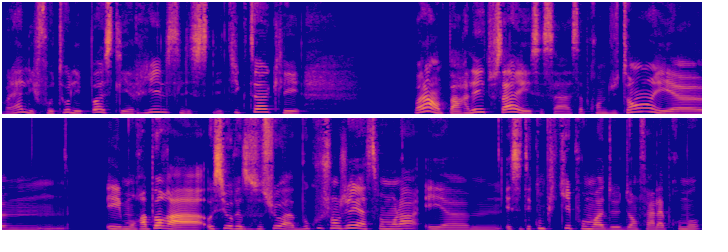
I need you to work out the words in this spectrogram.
voilà, les photos, les posts, les reels, les, les TikTok, les... Voilà, en parler, tout ça, et ça, ça, ça prend du temps, et, et mon rapport à, aussi aux réseaux sociaux a beaucoup changé à ce moment-là. Et, euh, c'était compliqué pour moi d'en faire la promo.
